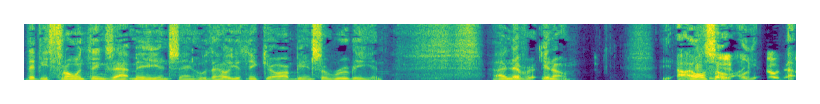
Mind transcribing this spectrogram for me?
they'd be throwing things at me and saying, "Who the hell you think you are, being so Rudy?" And I never, you know. I also, You that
